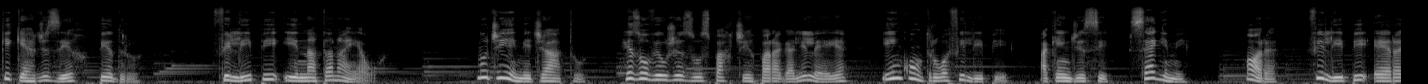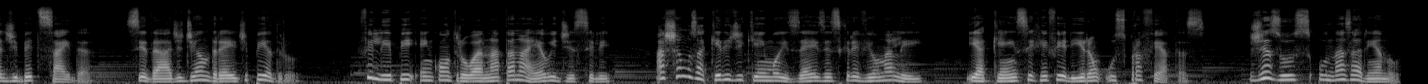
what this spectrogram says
que quer dizer Pedro. Felipe e Natanael. No dia imediato, resolveu Jesus partir para a Galiléia e encontrou a Filipe, a quem disse: Segue-me. Ora, Filipe era de Betsaida, cidade de André e de Pedro. Filipe encontrou a Natanael e disse-lhe: Achamos aquele de quem Moisés escreveu na lei e a quem se referiram os profetas, Jesus, o Nazareno,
